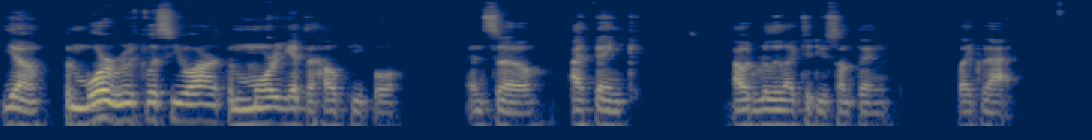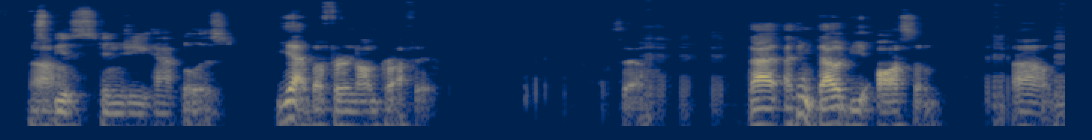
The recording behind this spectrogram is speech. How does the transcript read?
you know, the more ruthless you are, the more you get to help people, and so I think I would really like to do something like that. Just be a Um, stingy capitalist. yeah, but for a nonprofit. So that I think that would be awesome. Um,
